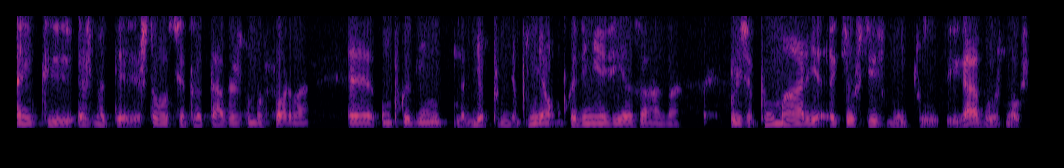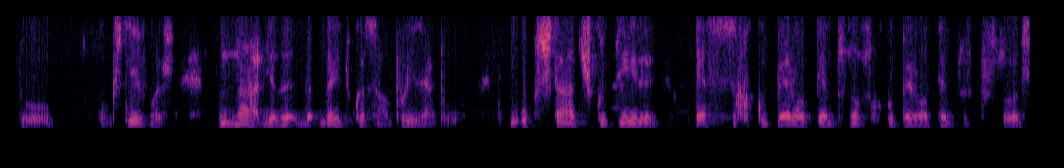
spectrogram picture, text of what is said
em que as matérias estão a ser tratadas de uma forma uh, um bocadinho, na minha, minha opinião, um bocadinho enviesada. Por exemplo, uma área a que eu estive muito ligado, hoje não estou como estive, mas na área da, da, educação, por exemplo, o que se está a discutir é se recupera o tempo, se não se recupera o tempo dos professores,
